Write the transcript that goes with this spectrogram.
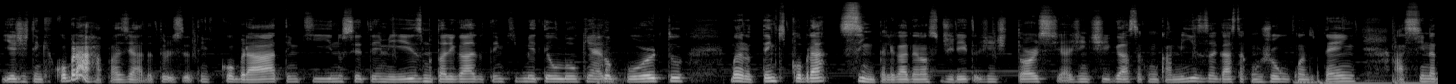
e a gente tem que cobrar, rapaziada. A torcida tem que cobrar, tem que ir no CT mesmo, tá ligado? Tem que meter o louco em aeroporto. Mano, tem que cobrar sim, tá ligado? É nosso direito, a gente torce, a gente gasta com camisa, gasta com jogo quando tem, assina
